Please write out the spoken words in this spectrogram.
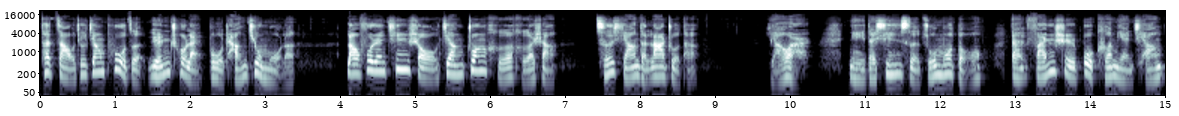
他早就将铺子匀出来补偿舅母了。老夫人亲手将庄盒合上。慈祥地拉住他，瑶儿，你的心思祖母懂，但凡事不可勉强。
